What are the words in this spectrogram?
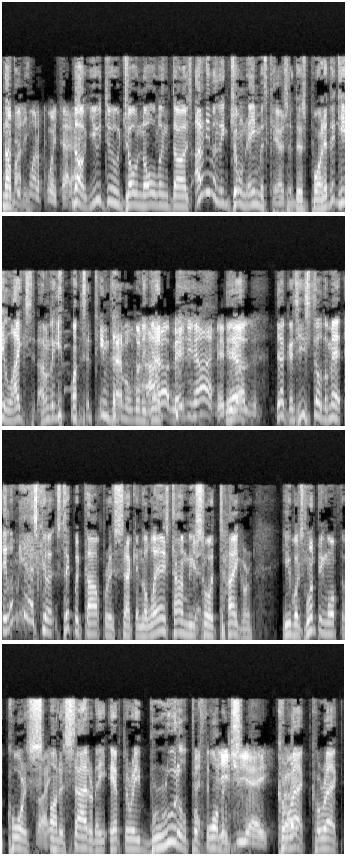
Nobody. just want to point that out. No, you do. Joe Nolan does. I don't even think Joe Namath cares at this point. I think he likes it. I don't think he wants the team to ever win again. maybe not. Maybe yeah, he doesn't. yeah, because he's still the man. Hey, let me ask you. Stick with golf for a second. The last time we saw Tiger, he was limping off the course Right. on a Saturday after a brutal performance. PGA, Correct, right. correct.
